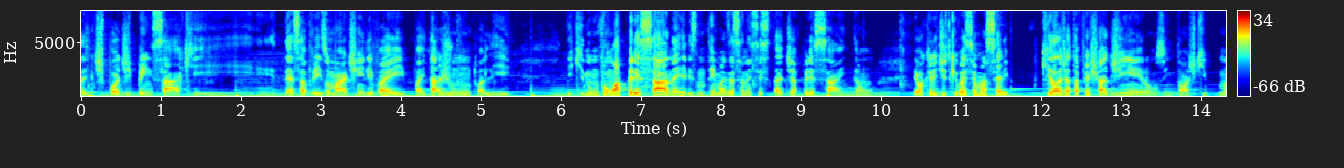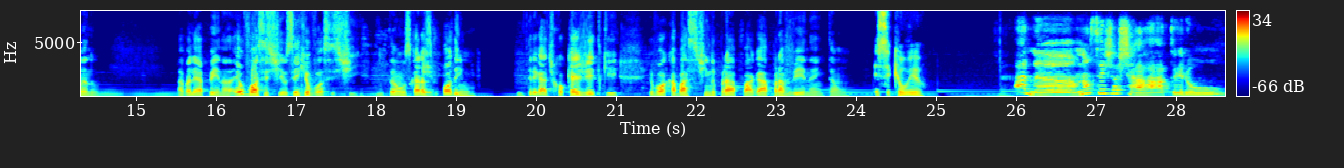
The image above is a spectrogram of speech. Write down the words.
a gente pode pensar que dessa vez o Martin ele vai vai estar tá junto ali e que não vão apressar, né? Eles não têm mais essa necessidade de apressar. Então, eu acredito que vai ser uma série que ela já tá fechadinha, Ironzinho. Então, acho que, mano, vai valer a pena. Eu vou assistir, eu sei que eu vou assistir. Então, os caras podem entregar de qualquer jeito que eu vou acabar assistindo para pagar para ver, né? Então, esse que é o erro. Ah, não, não seja chato, Heron.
